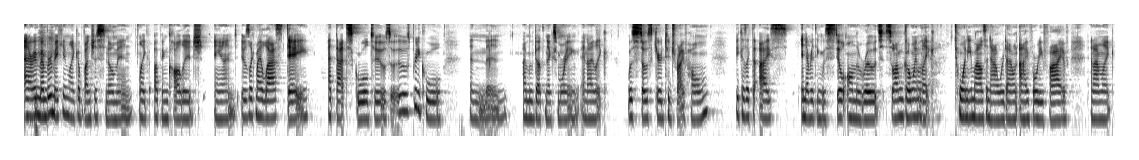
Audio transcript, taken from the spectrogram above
And I remember making like a bunch of snowmen like up in college, and it was like my last day at that school too, so it was pretty cool. And then I moved out the next morning, and I like was so scared to drive home because like the ice and everything was still on the roads. So I'm going Oh, like yeah. 20 miles an hour down I 45, and I'm like,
